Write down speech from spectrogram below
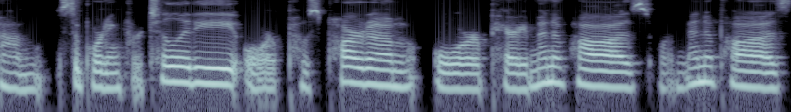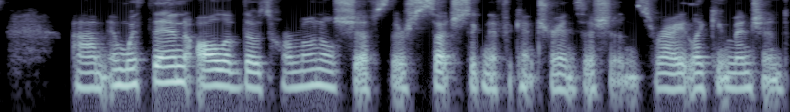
um, supporting fertility or postpartum or perimenopause or menopause um, and within all of those hormonal shifts there's such significant transitions right like you mentioned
